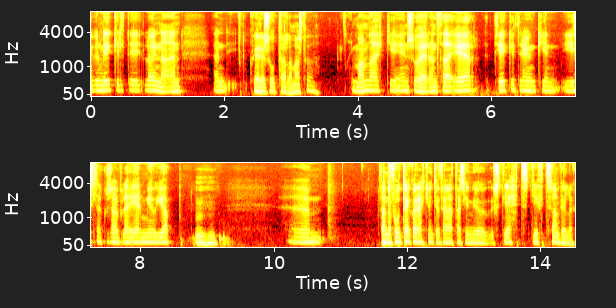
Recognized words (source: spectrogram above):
yfir miðgildi launa en, en Hver er svo tala, maður stöða? Ég manna ekki eins og er en það er tekjudreyfingin í íslensku samfélagi er mjög jöfn mm -hmm. um, Þannig að þú tekur ekki undir það að þetta sé mjög stjætt stíft samfélag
